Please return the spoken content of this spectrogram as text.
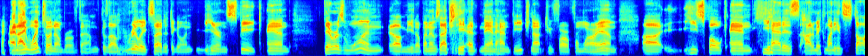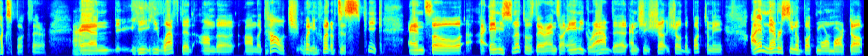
and I went to a number of them because I was mm-hmm. really excited to go and hear him speak. And there was one uh, meetup, and it was actually at Manhattan Beach, not too far from where I am. Uh, he spoke, and he had his "How to Make Money in Stocks" book there. And he he left it on the on the couch when he went up to speak. And so uh, Amy Smith was there, and so Amy grabbed it and she sh- showed the book to me. I have never seen a book more marked up.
